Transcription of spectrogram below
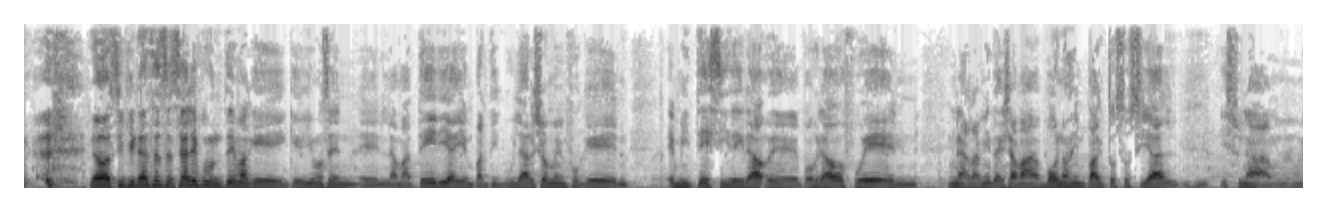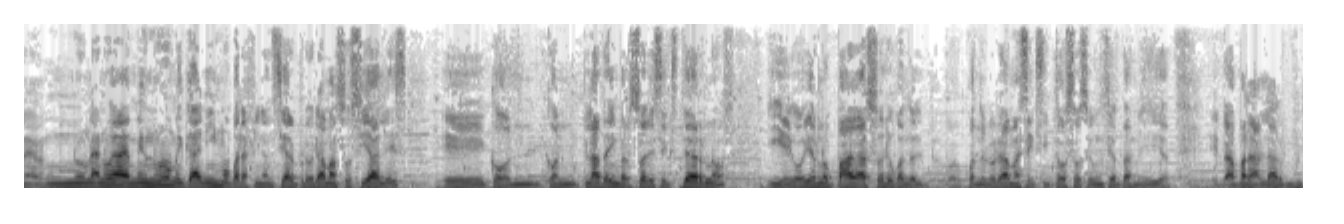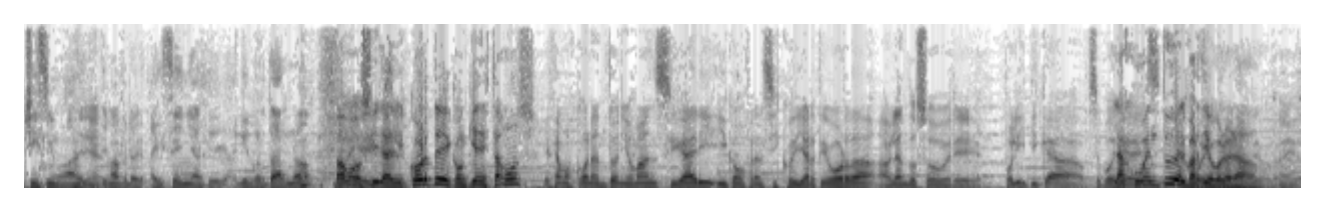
no, sí, finanzas sociales fue un tema que, que vimos en, en la materia y en particular yo me enfoqué en, en mi tesis de, de posgrado fue en una herramienta que se llama bonos de impacto social. Es una, una, una nueva, un nuevo mecanismo para financiar programas sociales eh, con, con plata de inversores externos y el gobierno paga solo cuando el, cuando el programa es exitoso según ciertas medidas. Eh, Da para hablar muchísimo más de Bien. este tema, pero hay señas que hay que cortar, ¿no? Vamos a ir al corte. ¿Con quién estamos? Estamos con Antonio Manzigari y con Francisco Diarte Borda hablando sobre política. Se La juventud decir, del Partido juventud Colorado. Partido Colorado.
